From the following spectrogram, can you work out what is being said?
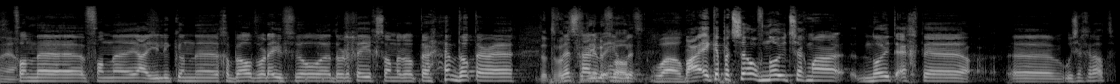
Oh, ja. Van, eh, van eh, ja, jullie kunnen eh, gebeld worden eventueel door de tegenstander... dat er, dat er Dat wedstrijden beïnvloed- valt. Maar ik heb het zelf nooit, zeg maar, nooit echt... hoe zeg je dat?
